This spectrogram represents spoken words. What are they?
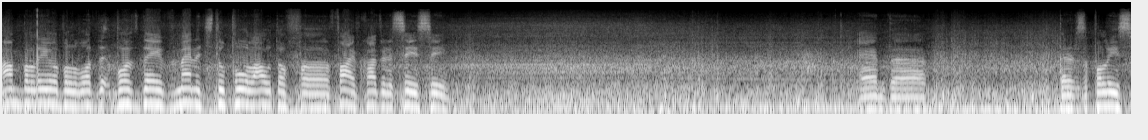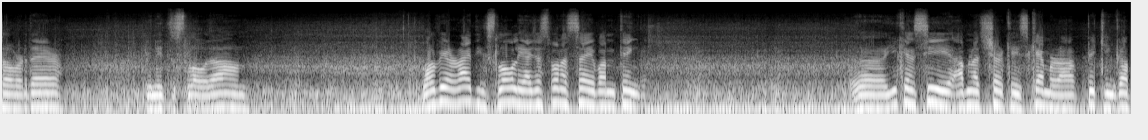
unbelievable what, the, what they've managed to pull out of uh, 500cc and uh, there's the police over there. You need to slow down. While we are riding slowly I just want to say one thing. Uh, you can see I'm not sure his camera picking up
